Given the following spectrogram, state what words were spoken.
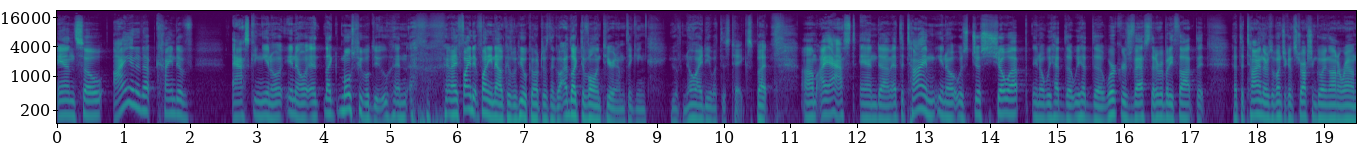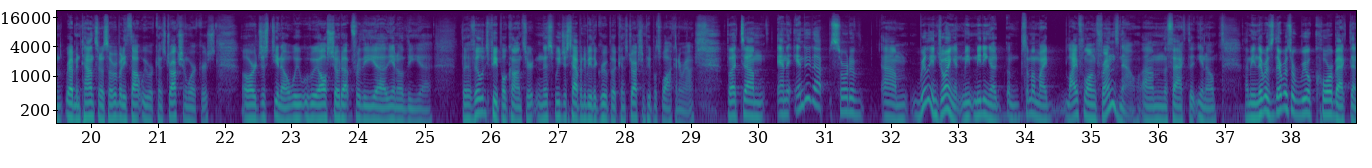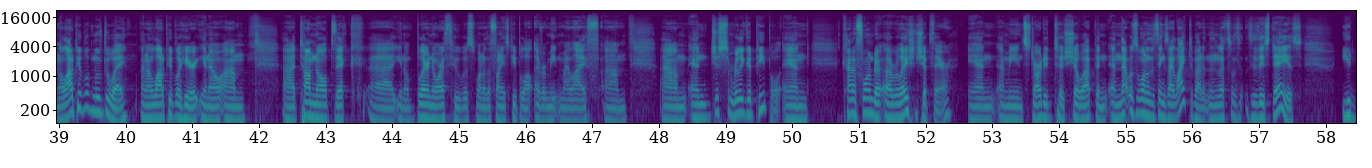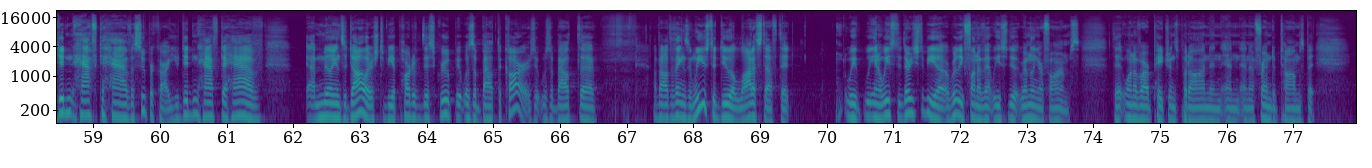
and so I ended up kind of asking, you know, you know, like most people do, and and I find it funny now because when people come up to us and go, "I'd like to volunteer," and I'm thinking, you have no idea what this takes. But um, I asked, and um, at the time, you know, it was just show up. You know, we had the we had the workers vest that everybody thought that at the time there was a bunch of construction going on around Redmond Town Center, so everybody thought we were construction workers, or just you know, we we all showed up for the uh, you know the. Uh, the Village People concert, and this we just happened to be the group of construction peoples walking around, but um, and it ended up sort of um, really enjoying it, me- meeting a, um, some of my lifelong friends now. Um, the fact that you know, I mean, there was there was a real core back then. A lot of people have moved away, and a lot of people are here. You know, um, uh, Tom Nault, Vic, uh, you know, Blair North, who was one of the funniest people I'll ever meet in my life, um, um, and just some really good people, and kind of formed a, a relationship there. And I mean, started to show up, and, and that was one of the things I liked about it. And that's to this day is, you didn't have to have a supercar. You didn't have to have uh, millions of dollars to be a part of this group. It was about the cars. It was about the about the things. And we used to do a lot of stuff that we, we you know we used to there used to be a, a really fun event we used to do at Remlinger Farms that one of our patrons put on and and, and a friend of Tom's. But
